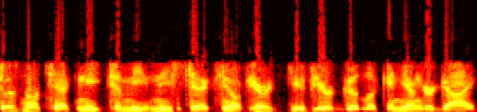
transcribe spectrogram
there's no technique to meeting these chicks. You know, if you're if you're a good looking younger guy,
